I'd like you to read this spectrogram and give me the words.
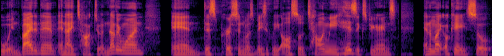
who invited him and i talked to another one and this person was basically also telling me his experience and i'm like okay so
